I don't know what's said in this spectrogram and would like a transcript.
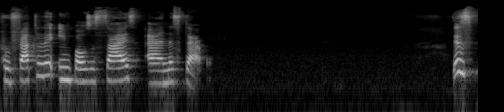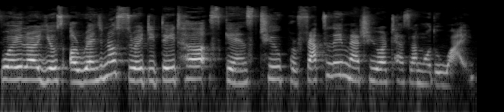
perfectly in both size and style. This spoiler uses original 3D data scans to perfectly match your Tesla Model Y.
